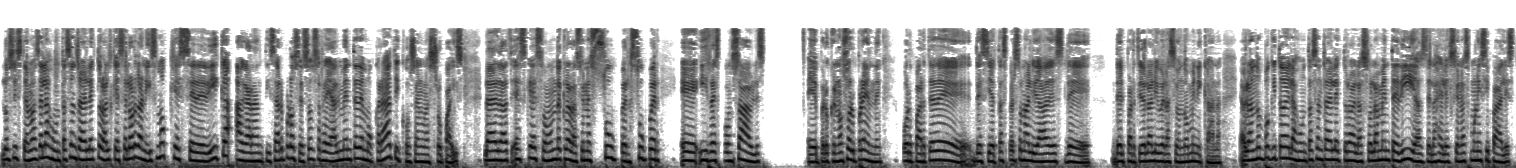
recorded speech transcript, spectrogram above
los sistemas de la Junta Central Electoral, que es el organismo que se dedica a garantizar procesos realmente democráticos en nuestro país? La verdad es que son declaraciones súper, súper eh, irresponsables, eh, pero que nos sorprenden por parte de, de ciertas personalidades de, del Partido de la Liberación Dominicana. Hablando un poquito de la Junta Central Electoral, a solamente días de las elecciones municipales,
